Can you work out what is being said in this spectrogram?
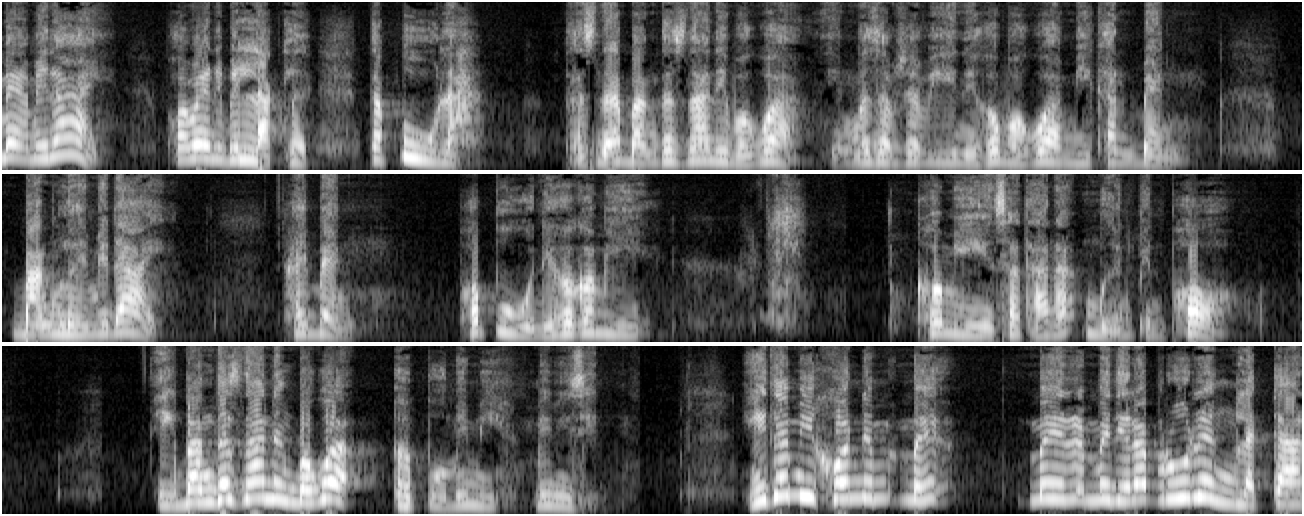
แม่ไม่ได้ พ่อแม่นี่เป็นหลักเลยแต่ปู่ล่ะทัศนะบางทัศนะนี่บอกว่า อย่างมัสยิดชาวีเนี่ยเขาบอกว่ามีการแบ่งบังเลยไม่ได้ ให้แบ่ง เพราะปู่เนี่ยเขาก็มีเขามีสถานะเหมือนเป็นพ่อ อีกบางทัศนะหนึ่งบอกว่า เออปู่ไม่มีไม่มีสิทธิ์อีถ้ามีคนเนี่ยไม่ไม่ไม่ได้รับรู้เรื่องหลักการ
